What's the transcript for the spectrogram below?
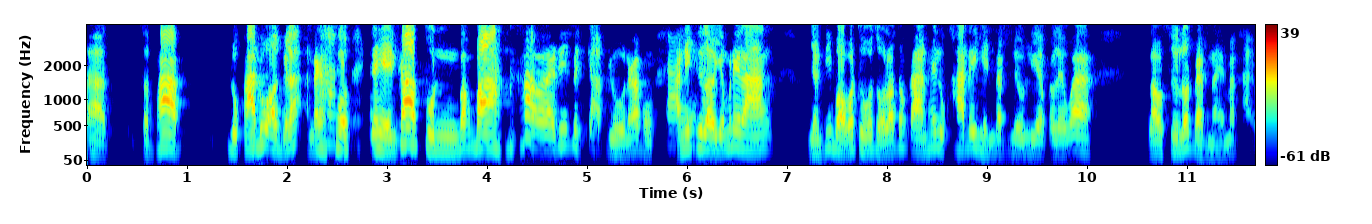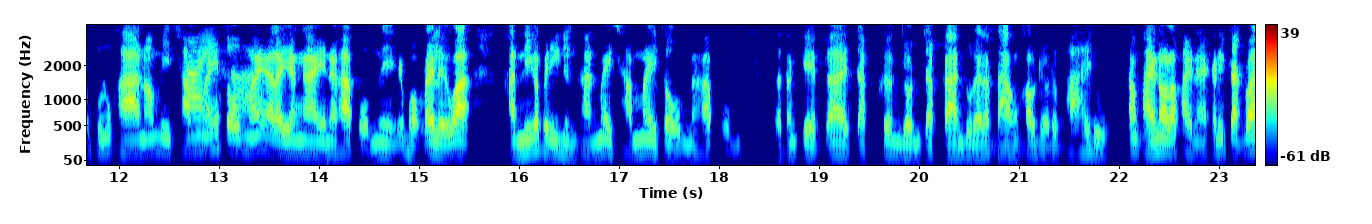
อ่าสภาพลูกค้าดูออกอยู่แล้วนะครับค่ะผมจะเห็นคราบฝุ่นบางๆคราบอะไรที่เป็นจับอยู่นะครับผมใช่อันนี้คือเรายังไม่ได้ล้าง อย่างที่บอกวัตถุประสงค์เราต้องการให้ลูกค้าได้เห็นแบบเรียวๆกันเลยว่า เราซื้อรถแบบไหนมาขายกับคุณลูกค้าเนาะมีช้ำไหมโซมไหมอะไรยังไงนะครับผมนี่ก็บอกได้เลยว่าคันนี้ก็เป็นอีกหนึ่งคันไม่ช้ำไม่โซมนะครับผมแต่สังเกตได้จากเครื่องยนต์จากการดูแลรักษาของเขาเดี๋ยวเราพาให้ดูทั้งภายนอกและภายในคันนี้จัดว่า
